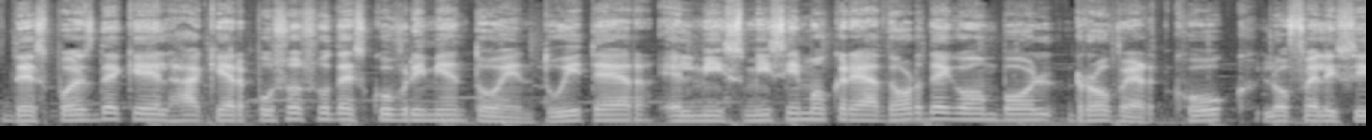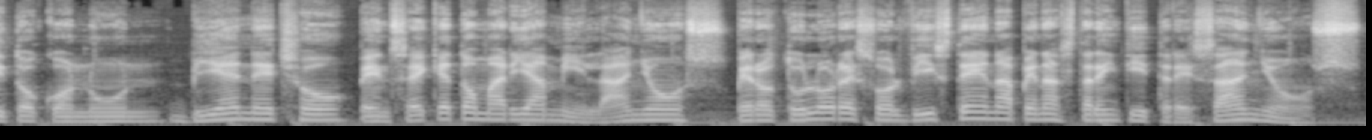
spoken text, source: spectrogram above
Después de que el hacker puso su descubrimiento en Twitter, el mismísimo creador de Gumball, Robert Cook, lo felicitó con un bien hecho, pensé que tomaría mil años, pero tú lo resolviste en apenas 33 años.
